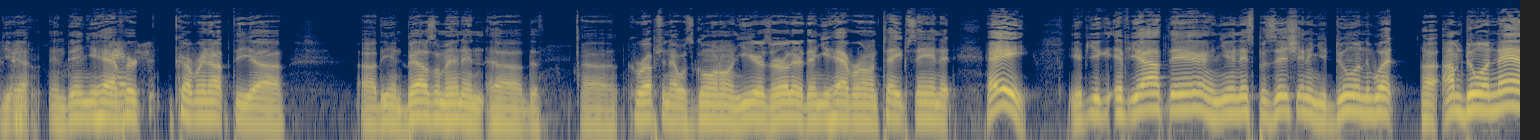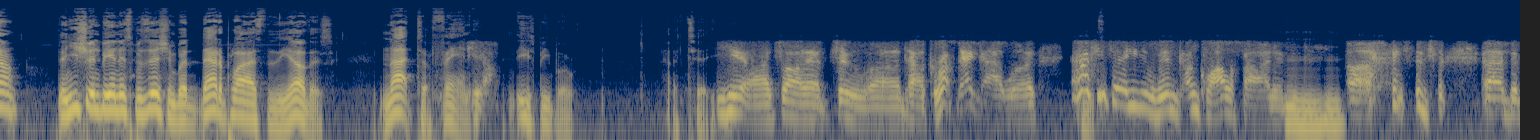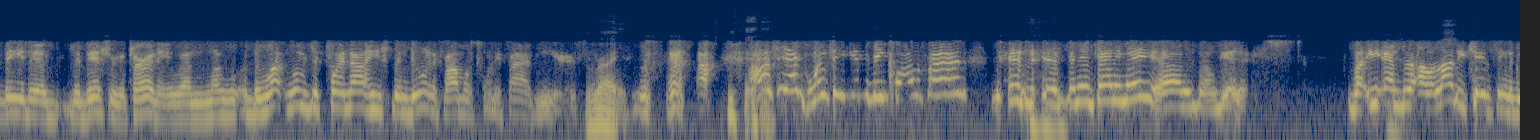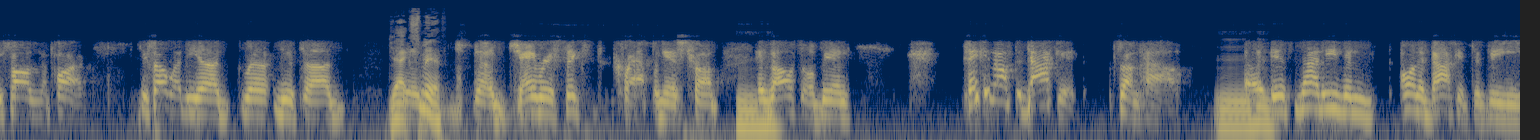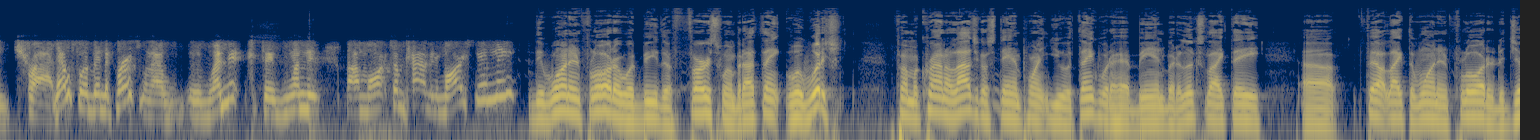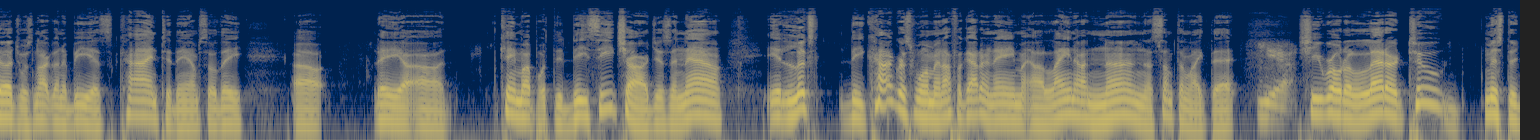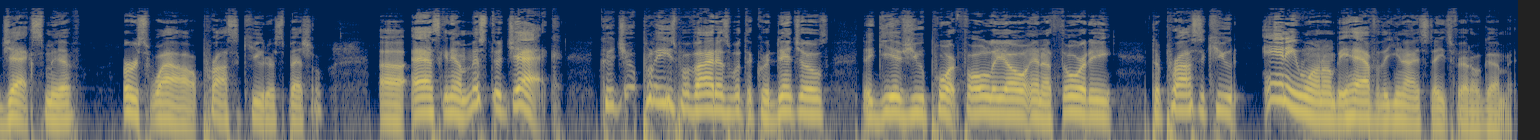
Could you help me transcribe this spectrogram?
Yeah, and then you have her covering up the uh, uh, the embezzlement and uh, the uh, corruption that was going on years earlier. Then you have her on tape saying that, hey, if you if you're out there and you're in this position and you're doing what uh, I'm doing now then you shouldn't be in this position. But that applies to the others, not to Fannie. Yeah. These people, I tell you. Yeah, I saw that too. Uh, how corrupt that guy was. How she said he was in, unqualified and mm-hmm. uh, uh, to be the the district attorney. When the woman just pointed out he's been doing it for almost twenty five years. Right. Honestly, once he get to be qualified, then, then Fannie Mae, I just don't get it. But and a lot of these kids seem to be falling apart. You saw what the uh, this uh, Jack the, Smith, the January sixth crap against Trump mm-hmm. has also been taken off the docket somehow. Mm-hmm. Uh, it's not even on the docket to be tried. That would have been the first one, I, wasn't it? The one that by March, sometime in March, didn't they? The one in Florida would be the first one, but I think well, would from a chronological standpoint, you would think would have been, but it looks like they uh, felt like the one in Florida, the judge was not going to be as kind to them, so they uh, they uh, came up with the D.C. charges, and now it looks the congresswoman, I forgot her name, Elena Nunn or something like that. Yeah. She wrote a letter to Mr. Jack Smith, erstwhile prosecutor special, uh, asking him, Mr. Jack, could you please provide us with the credentials that gives you portfolio and authority to prosecute anyone on behalf of the United States federal government?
